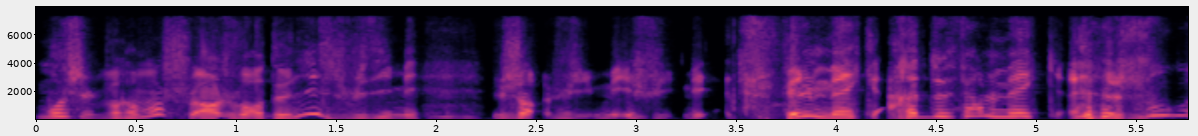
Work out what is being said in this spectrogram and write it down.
moi, je, vraiment, je suis un joueur de Nice, je lui dis, mais, genre, mais, je, mais tu fais le mec, arrête de faire le mec, joue.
